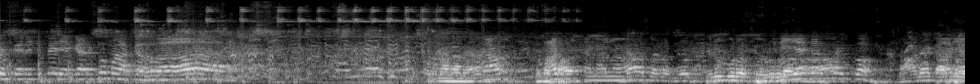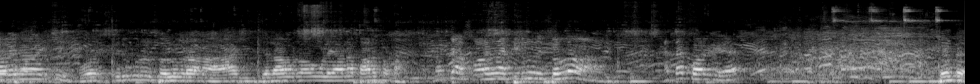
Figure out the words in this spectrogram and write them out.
உங்க ரெண்டு பேர் எங்க இருக்குமாக்கவா ஒரு திருக்குறள் நீ நானே ஒரு திருக்குறள் சொல்லுகிறானா இதெல்லாம் கூட பாட சொன்னான் மச்சான் குரங்கா அதான் சொல்லு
